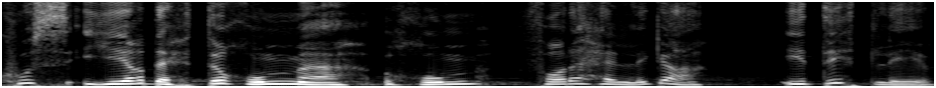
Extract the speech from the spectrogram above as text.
Hvordan gir dette rommet rom for det hellige i ditt liv?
